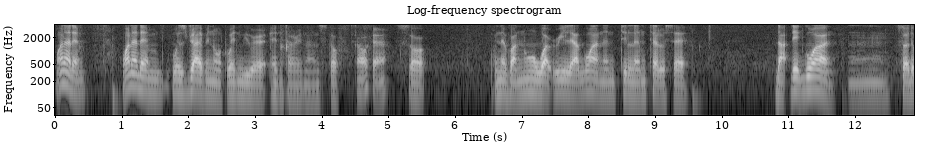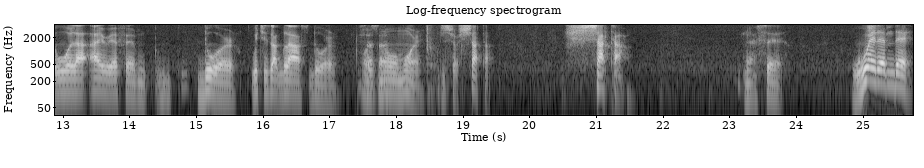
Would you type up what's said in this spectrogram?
one of them, one of them was driving out when we were entering and stuff. Oh, okay. So we never know what really are going until them tell us say that did go on. Mm. So the whole of Irie FM door, which is a glass door, was Shatter. no more. Just shatter. Shatter. And I say, where them there?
